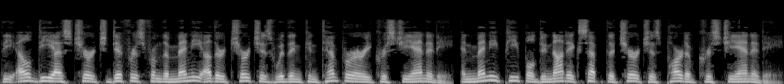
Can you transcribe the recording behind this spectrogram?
the LDS Church differs from the many other churches within contemporary Christianity, and many people do not accept the Church as part of Christianity.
